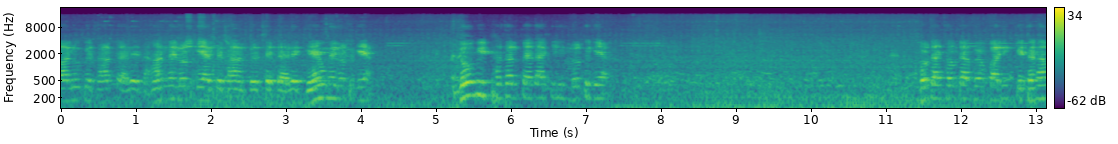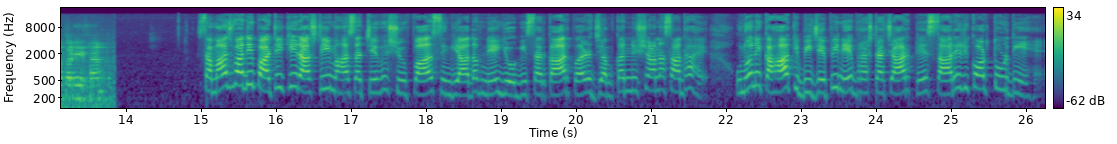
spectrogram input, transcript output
आलू के साथ पहले धान में लुट गया किसान फिर से पहले गेहूँ में लुट गया। जो भी फ़सल पैदा की, लुट गया। छोटा छोटा व्यापारी कितना परेशान। समाजवादी पार्टी के राष्ट्रीय महासचिव शिवपाल सिंह यादव ने योगी सरकार पर जमकर निशाना साधा है। उन्होंने कहा कि बीजेपी ने भ्रष्टाचार के सारे रिकॉर्ड तोड़ दिए हैं।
